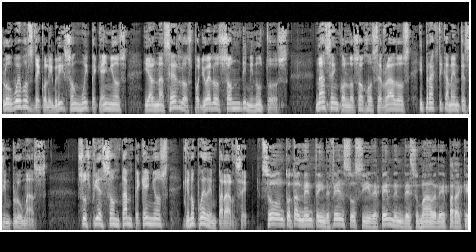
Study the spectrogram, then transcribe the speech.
Los huevos de colibrí son muy pequeños y al nacer los polluelos son diminutos nacen con los ojos cerrados y prácticamente sin plumas. Sus pies son tan pequeños que no pueden pararse. Son totalmente indefensos y dependen de su madre para que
